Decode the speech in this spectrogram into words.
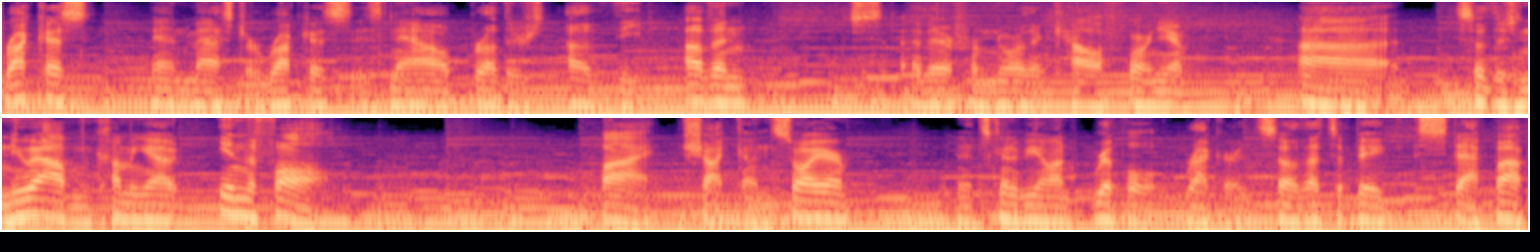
Ruckus. Bandmaster Ruckus is now Brothers of the Oven. They're from Northern California. Uh, so there's a new album coming out in the fall by Shotgun Sawyer, and it's going to be on Ripple Records. So that's a big step up.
